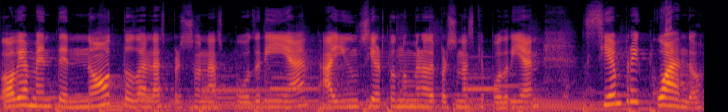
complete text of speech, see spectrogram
Obviamente no todas las personas podrían, hay un cierto número de personas que podrían, siempre y cuando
